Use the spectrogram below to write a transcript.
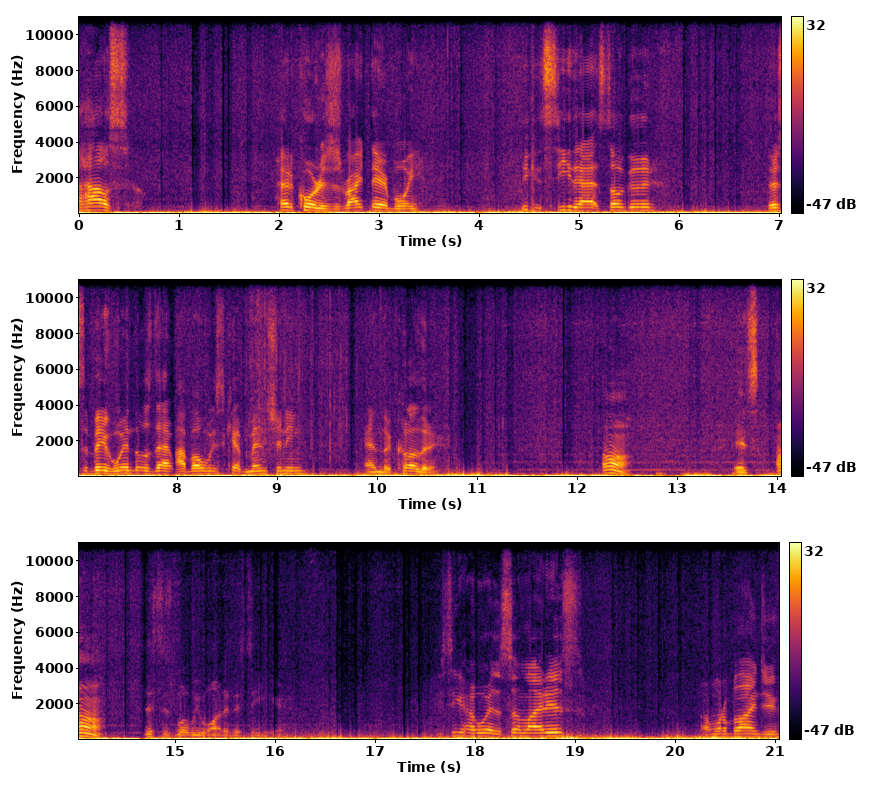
The house headquarters is right there, boy. You can see that so good. There's the big windows that I've always kept mentioning and the color. Uh, it's uh. This is what we wanted to see here. You see how where the sunlight is? I want to blind you.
